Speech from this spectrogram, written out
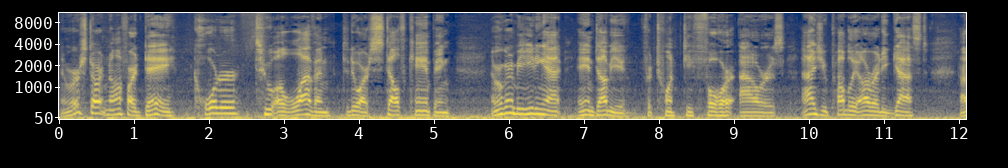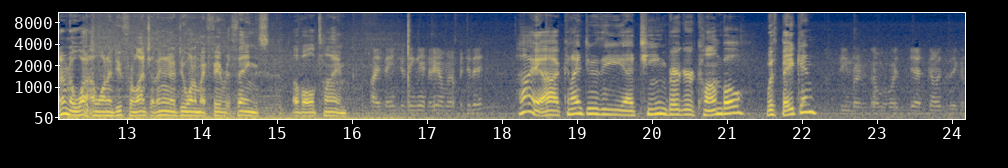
And we're starting off our day quarter to 11 to do our stealth camping. And we're going to be eating at A&W for 24 hours. As you probably already guessed, I don't know what I want to do for lunch. I think I'm going to do one of my favorite things of all time. Hi, thank you. Thank you. I'm up today. Hi, uh, can I do the uh, Teen Burger combo with bacon? Teen Burger combo with yes, come with the bacon,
